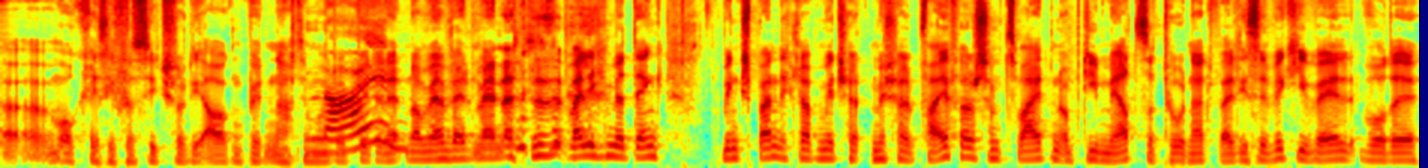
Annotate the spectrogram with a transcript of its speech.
ähm, oh, Chrissy versieht schon die Augen bitte nach dem Motto, bitte nicht noch mehr Batman. Ist, weil ich mir denke, bin gespannt, ich glaube, Michelle Pfeiffer ist im zweiten, ob die mehr zu tun hat, weil diese Vale wurde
